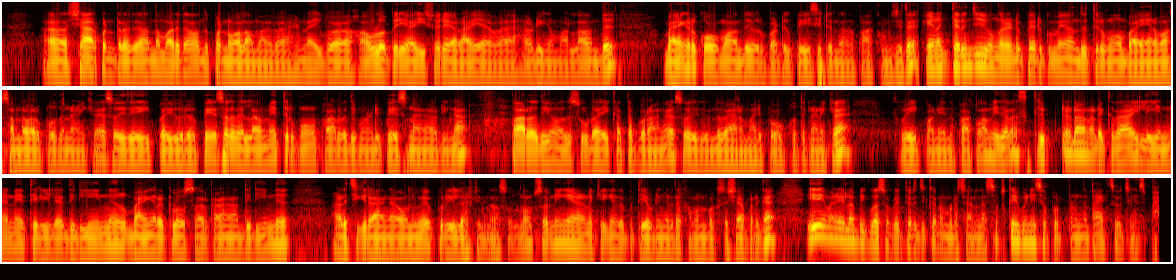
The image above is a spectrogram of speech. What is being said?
ஷேர் பண்ணுறது அந்த மாதிரி தான் வந்து பண்ணுவாளாமா இவ? ஏன்னா இப்போ அவ்வளோ பெரிய ஐஸ்வர்யா ராய் அவ அப்படிங்கிற மாதிரிலாம் வந்து பயங்கர கோபமாக வந்து ஒரு பாட்டுக்கு பேசிகிட்டு இருந்தாங்க பார்க்க முடிஞ்சுது. எனக்கு தெரிஞ்சு இவங்க ரெண்டு பேருக்குமே வந்து திரும்பவும் பயங்கரமாக சண்டை வரப்போகுதுன்னு நினைக்கிறேன். ஸோ இது இப்போ இவர் பேசுகிறது எல்லாமே திரும்பவும் பார்வதி முன்னாடி பேசுனாங்க அப்படின்னா பார்வதியும் வந்து சூடாகி கத்த போகிறாங்க ஸோ இது வந்து வேறு மாதிரி போக போகுதுன்னு நினைக்கிறேன். வெயிட் பண்ணி வந்து பார்க்கலாம். இதெல்லாம் ஸ்கிரிப்டடாக நடக்குதா? இல்லை என்னன்னே தெரியல. திடீர்னு பயங்கர க்ளோஸாக இருக்காங்க. திடீர்னு அடிச்சிக்கிறாங்க. ஒன்றுமே புரியல அப்படின்னு தான் சொல்லணும். ஸோ நீங்கள் என்ன நினைக்கிறீங்க? இதை பற்றி அப்படிங்கிறத கமெண்ட் பாக்ஸில் ஷேர் பண்ணுங்கள் இதே மாதிரி எல்லாம் பிக் பாஸ் அப்படி தெரிஞ்சுக்க நம்மளோட சேனலை சப்ஸ்கிரைப் பண்ணி சப்போர்ட் பண்ணுங்கள் தேங்க்ஸ் வாட்சிங்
